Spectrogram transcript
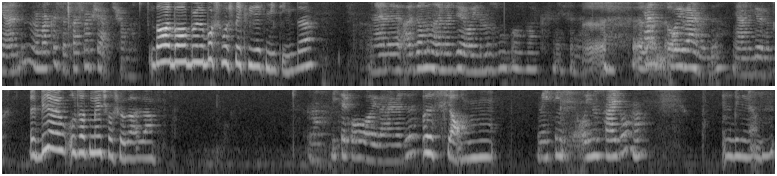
Yani bilmiyorum arkadaşlar saçma bir şey yaptı şu anda. Galiba böyle boş boş bekleyecek meetingde. Yani adamın amacı oyunumuzu bozmak neyse ne. Kendisi de oy vermedi. Yani görün. Bilerek uzatmaya çalışıyor galiba. Bir tek o oy vermedi. Evet ya Meeting oyunun sahibi o mu? bilmiyorum.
